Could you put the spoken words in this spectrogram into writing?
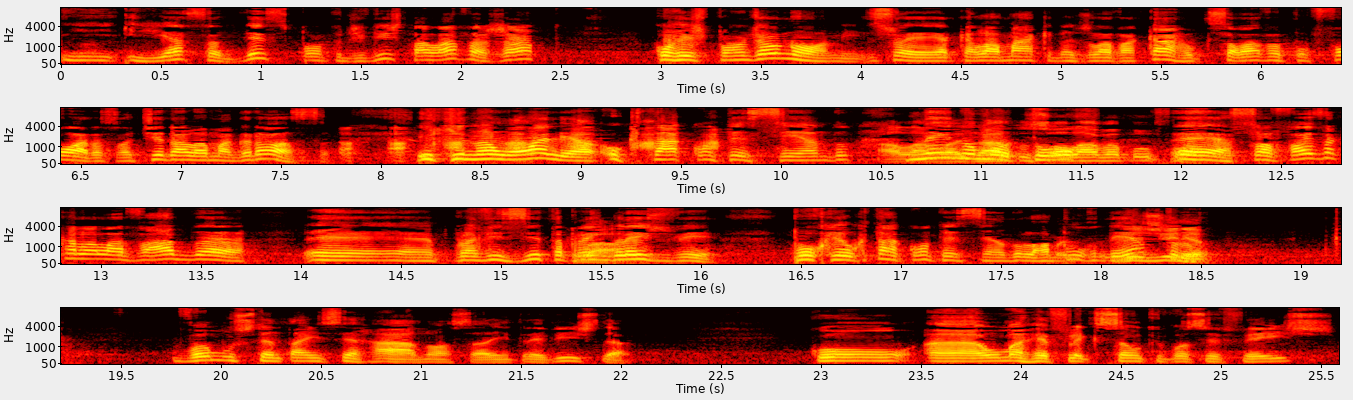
E, e essa, desse ponto de vista, a Lava Jato corresponde ao nome. Isso é aquela máquina de lavar carro que só lava por fora, só tira a lama grossa e que não olha o que está acontecendo nem no Jato motor. só lava por fora. É, só faz aquela lavada para visita, para Claro. inglês ver. Porque o que está acontecendo lá Mas, por dentro. Virgínia, vamos tentar encerrar a nossa entrevista com ah, uma reflexão que você fez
